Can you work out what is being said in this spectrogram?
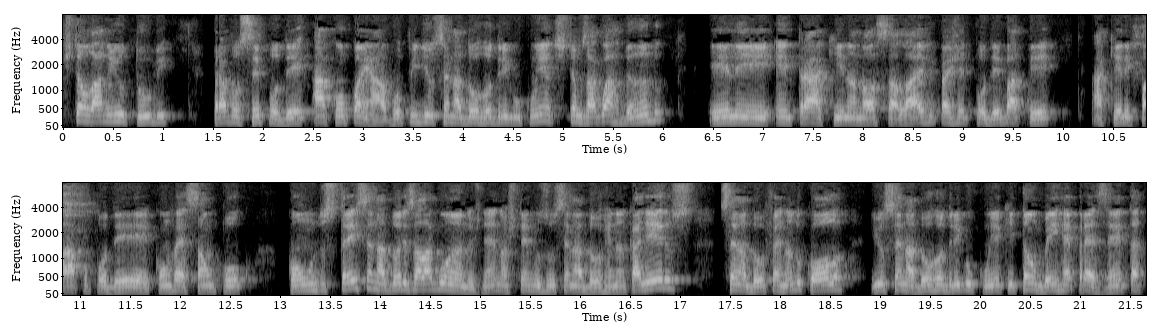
estão lá no YouTube para você poder acompanhar. Vou pedir o senador Rodrigo Cunha, estamos aguardando ele entrar aqui na nossa live para a gente poder bater aquele papo, poder conversar um pouco com um dos três senadores alagoanos. Né? Nós temos o senador Renan Calheiros, o senador Fernando Collor e o senador Rodrigo Cunha, que também representa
